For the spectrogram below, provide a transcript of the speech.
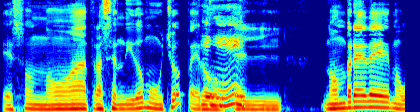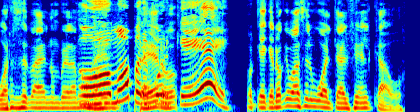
eso no ha trascendido mucho, pero ¿Quién es? el nombre de, me voy a reservar el nombre de la mujer. ¿Cómo? ¿Pero, por qué? Porque creo que va a ser Walter al fin y al cabo.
